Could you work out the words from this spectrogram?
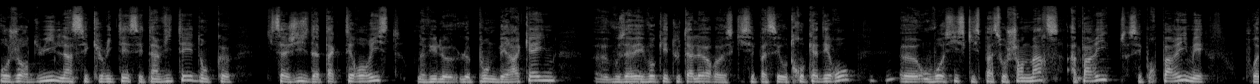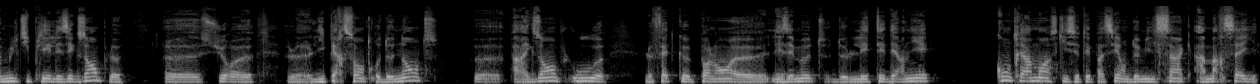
aujourd'hui l'insécurité s'est invitée. Donc qu'il s'agisse d'attaques terroristes, on a vu le, pont de Berakeim, euh, vous avez évoqué tout à l'heure euh, ce qui s'est passé au Trocadéro, mhm. euh, on voit aussi ce qui se passe au Champ de Mars, à Paris, ça c'est pour Paris, mais on pourrait multiplier les exemples sur l'hypercentre de Nantes, par exemple, ou le fait que pendant les émeutes de l'été dernier, contrairement à ce qui s'était passé en 2005 à Marseille,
